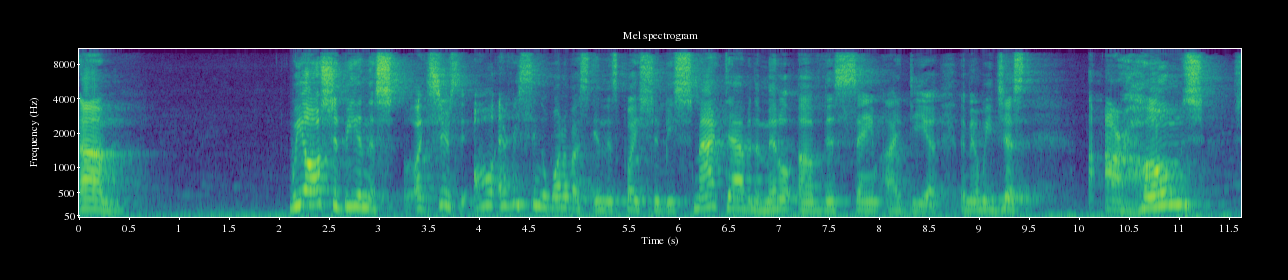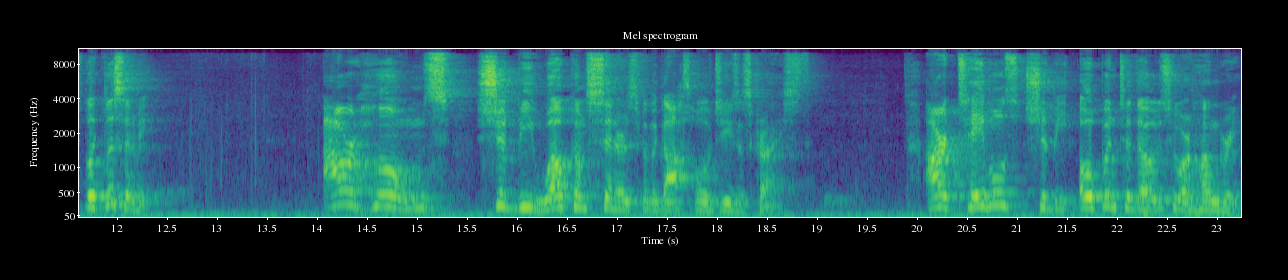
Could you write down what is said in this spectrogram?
Um, we all should be in this, like seriously, all every single one of us in this place should be smack dab in the middle of this same idea. I mean, we just, our homes, like, listen to me. Our homes should be welcome sinners for the gospel of Jesus Christ. Our tables should be open to those who are hungry.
